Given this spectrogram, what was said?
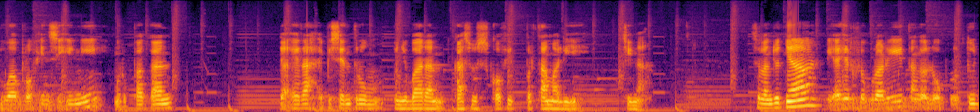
Dua provinsi ini merupakan daerah epicentrum penyebaran kasus COVID pertama di Cina. Selanjutnya di akhir Februari tanggal 27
